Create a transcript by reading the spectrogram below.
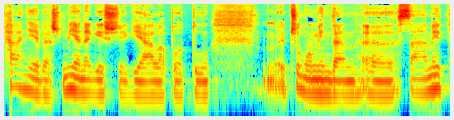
hány éves, milyen egészségi állapotú, csomó minden számít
